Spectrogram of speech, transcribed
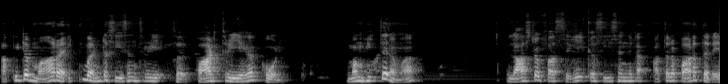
අපිට මාර එක්බන්ට සීසන් පාර්ත්‍රිය එක කෝන් මම හිතනවා ලාස්ට ෆස් එක සීසන එක අතර පාර්තරය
